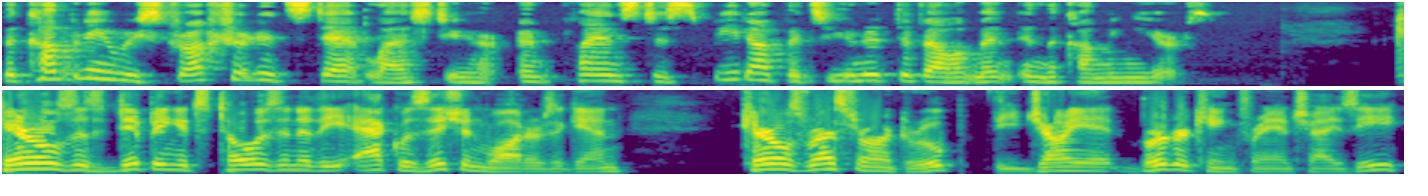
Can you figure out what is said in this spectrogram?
The company restructured its debt last year and plans to speed up its unit development in the coming years. Carrols is dipping its toes into the acquisition waters again Carrols Restaurant Group, the giant Burger King franchisee,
